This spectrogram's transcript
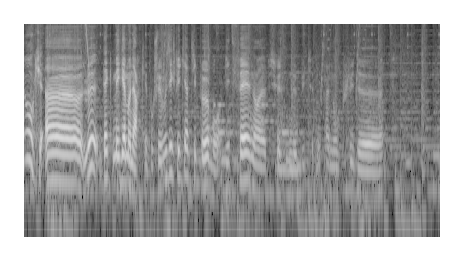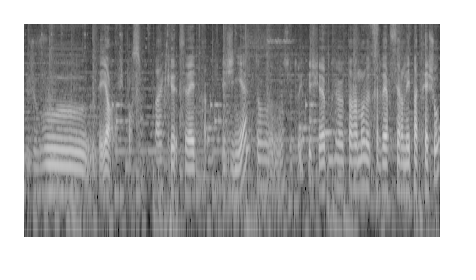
Donc, euh, le deck Mega Monarch. Donc je vais vous expliquer un petit peu, bon, vite fait, puisque le but n'est pas non plus de... Je vous... D'ailleurs, je pense pas que ça va être génial dans ce truc, puisque apparemment notre adversaire n'est pas très chaud.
